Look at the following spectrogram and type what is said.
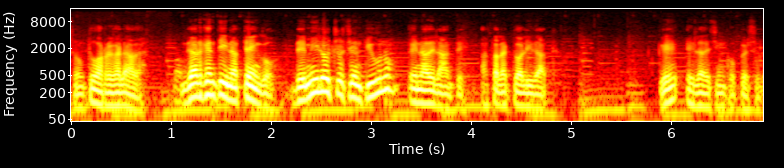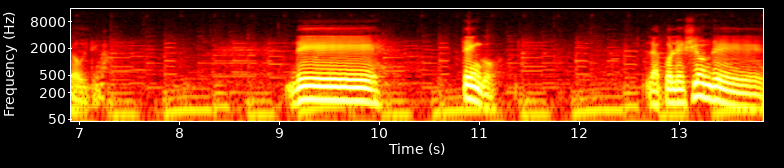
Son todas regaladas. De Argentina tengo de 1881 en adelante, hasta la actualidad que es la de 5 pesos la última. De, tengo la colección de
